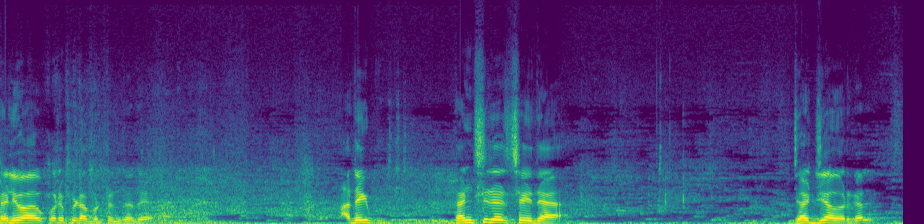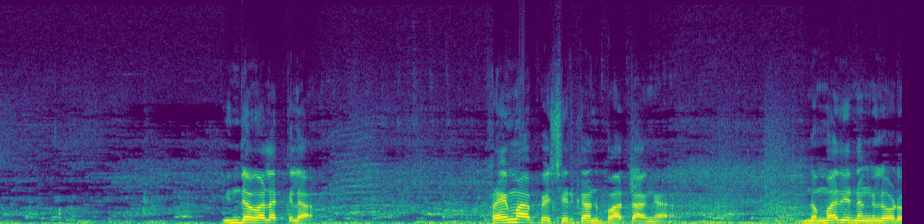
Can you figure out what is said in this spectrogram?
தெளிவாக குறிப்பிடப்பட்டிருந்தது. அதை கன்சிடர் செய்த ஜட்ஜ் அவர்கள் இந்த வழக்கில் ப்ரைமா பேசியிருக்கான்னு பார்த்தாங்க. இந்த மாதிரி நம்மளோட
